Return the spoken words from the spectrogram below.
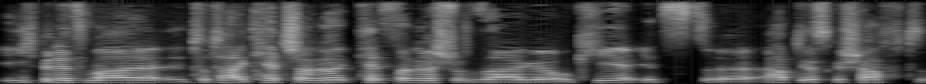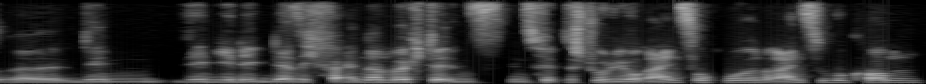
ich bin jetzt mal total ketzerisch und sage, okay, jetzt äh, habt ihr es geschafft, äh, den, denjenigen, der sich verändern möchte, ins, ins Fitnessstudio reinzuholen, reinzubekommen.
